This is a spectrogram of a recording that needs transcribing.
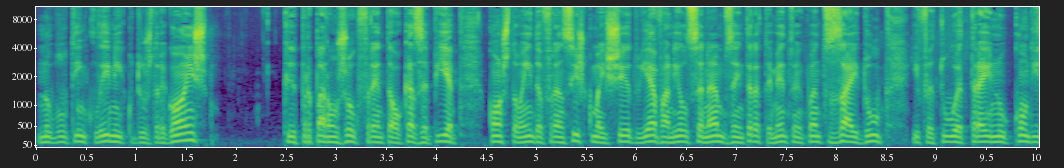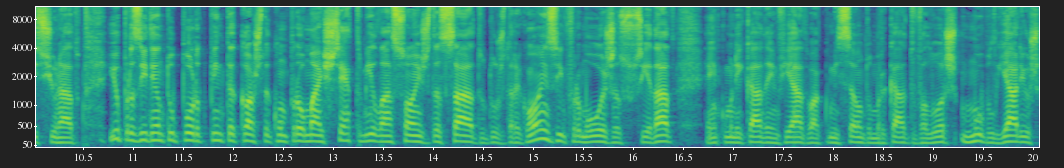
No boletim clínico dos Dragões, que preparam um jogo frente ao Casapia. Constam ainda Francisco Meixedo e Evan Nilsson, ambos em tratamento, enquanto Zaidu efetua treino condicionado. E o presidente do Porto, Pinta Costa, comprou mais 7 mil ações de assado dos Dragões, informou hoje a sociedade em comunicado enviado à Comissão do Mercado de Valores Mobiliários.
